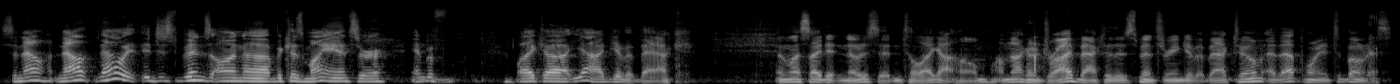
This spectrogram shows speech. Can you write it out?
So now, now, now it, it just depends on uh, because my answer and bef- like, uh, yeah, I'd give it back unless I didn't notice it until I got home. I'm not going to drive back to the dispensary and give it back to him. At that point, it's a bonus.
